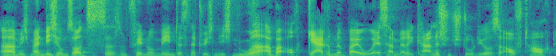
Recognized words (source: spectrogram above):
Ähm, ich meine, nicht umsonst ist das ein Phänomen, das natürlich nicht nur, aber auch gerne bei US-amerikanischen Studios auftaucht,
